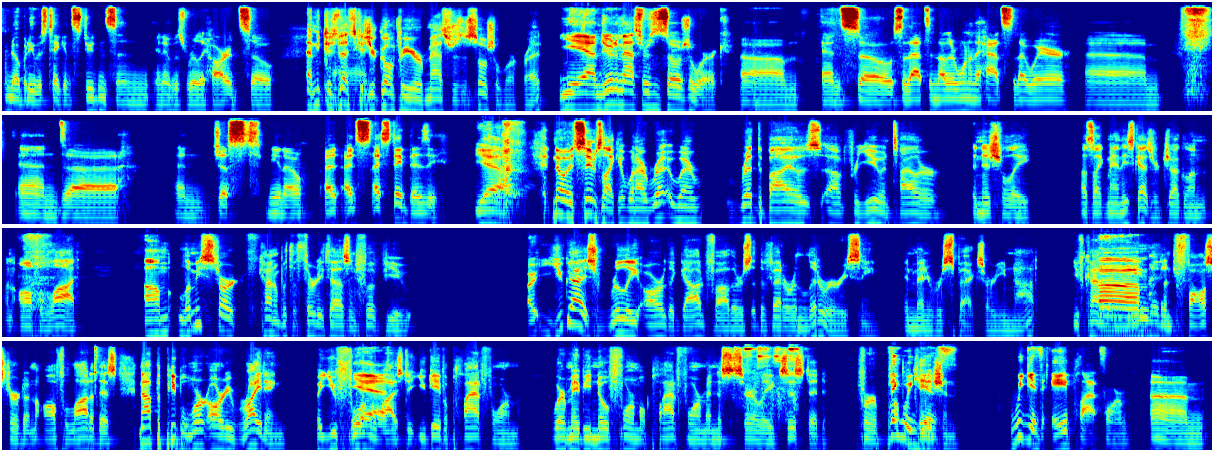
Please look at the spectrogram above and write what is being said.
nobody was taking students and and it was really hard so and because that's because Um, you're going for your master's in social work, right? yeah i'm doing a master's in social work um, and so so that's another one of the hats that i wear um, and uh, and just you know i i, just, I stay busy Yeah. No, it seems like it. When I read when I read the bios uh, for you and Tyler initially, I was like, man, these guys are juggling an awful lot. Um, let me start kind of with the thirty thousand foot view. Are you guys really are the godfathers of the veteran literary scene in many respects? Are you not? You've kind of Um, enabled and fostered an awful lot of this. Not that people weren't already writing, but you Yeah. formalized it. You gave a platform where maybe no formal platform necessarily existed for think we give- publication. we give a platform. Um,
